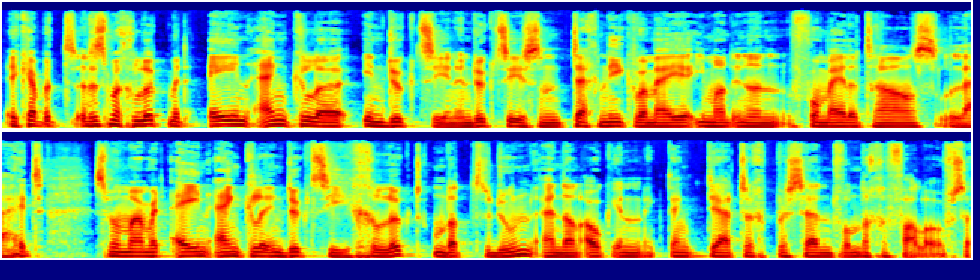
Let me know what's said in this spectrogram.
Ik heb het, het is me gelukt met één enkele inductie. Een inductie is een techniek waarmee je iemand in een formele trance leidt. Het is me maar met één enkele inductie gelukt om dat te doen. En dan ook in, ik denk, 30% van de gevallen of zo.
